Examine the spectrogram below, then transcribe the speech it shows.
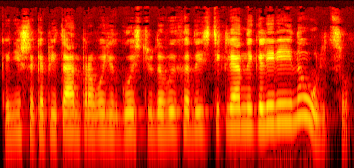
Конечно, капитан проводит гостю до выхода из стеклянной галереи на улицу.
